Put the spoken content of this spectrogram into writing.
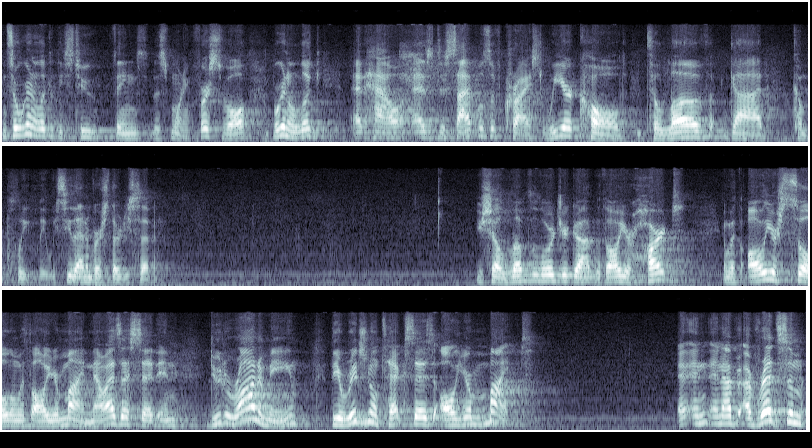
And so we're going to look at these two things this morning. First of all, we're going to look at how, as disciples of Christ, we are called to love God completely. We see that in verse 37. You shall love the Lord your God with all your heart and with all your soul and with all your mind. Now, as I said in Deuteronomy, the original text says all your might. And, and, and I've, I've read some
